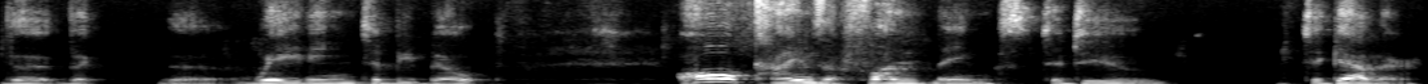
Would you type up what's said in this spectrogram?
the, the, the waiting to be built, all kinds of fun things to do together.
